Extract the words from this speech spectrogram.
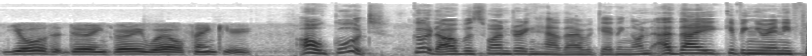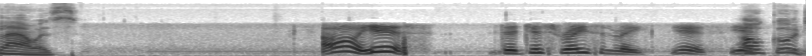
yours are doing very well, thank you. oh, good, good. I was wondering how they were getting on. Are they giving you any flowers? Oh, yes. They're just recently. Yes, yes. Oh, good.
